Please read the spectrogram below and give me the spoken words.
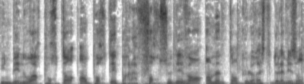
Une baignoire pourtant emportée par la force des vents en même temps que le reste de la maison.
